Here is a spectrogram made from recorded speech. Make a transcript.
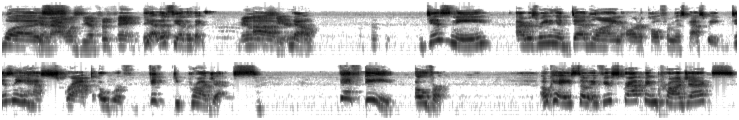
Was Yeah, that was the other thing. yeah, that's the other thing. Millie's Uh, here. no. Disney, I was reading a deadline article from this past week. Disney has scrapped over 50 projects. 50 over. Okay, so if you're scrapping projects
